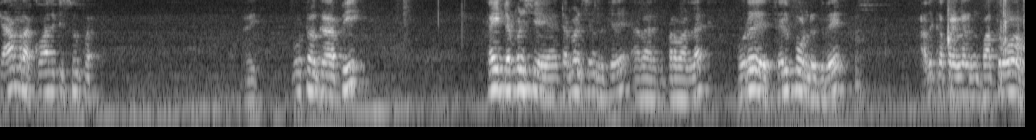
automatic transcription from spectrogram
கேமரா குவாலிட்டி சூப்பர் ஃபோட்டோகிராஃபி கை டெப்பன்சி டெப்பன்ஷன் இருக்குது. அதான் இருக்குது பரவாயில்ல. ஒரு செல்ஃபோன் இருக்குது. அதுக்கப்புறம் என்ன இருக்குன்னு பார்த்துருவோம்.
